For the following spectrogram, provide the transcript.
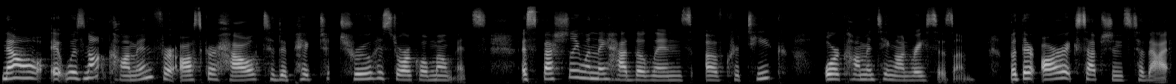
Now, it was not common for Oscar Howe to depict true historical moments, especially when they had the lens of critique or commenting on racism. But there are exceptions to that,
